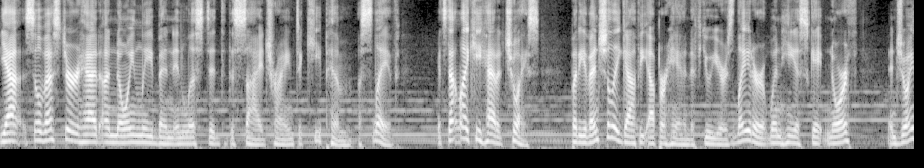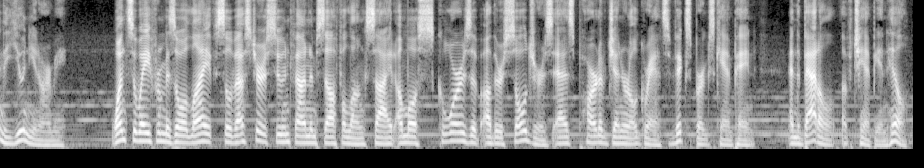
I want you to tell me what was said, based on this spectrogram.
Yeah, Sylvester had unknowingly been enlisted to the side trying to keep him a slave. It's not like he had a choice, but he eventually got the upper hand a few years later when he escaped north and joined the Union Army. Once away from his old life, Sylvester soon found himself alongside almost scores of other soldiers as part of General Grant's Vicksburg's campaign and the Battle of Champion Hill.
